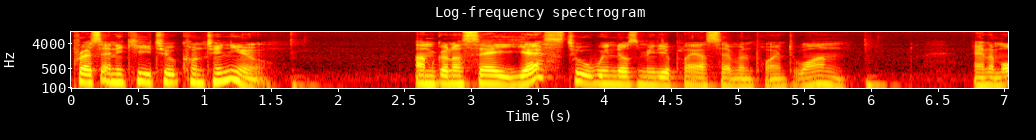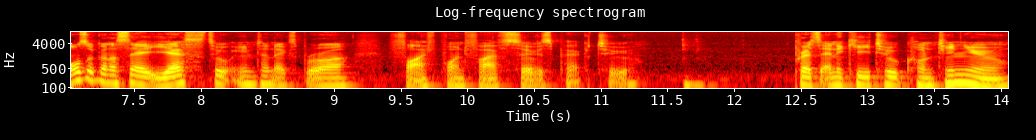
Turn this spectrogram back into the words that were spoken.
Press any key to continue. I'm gonna say yes to Windows Media Player 7.1. And I'm also gonna say yes to Internet Explorer 5.5 Service Pack 2. Press any key to continue.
